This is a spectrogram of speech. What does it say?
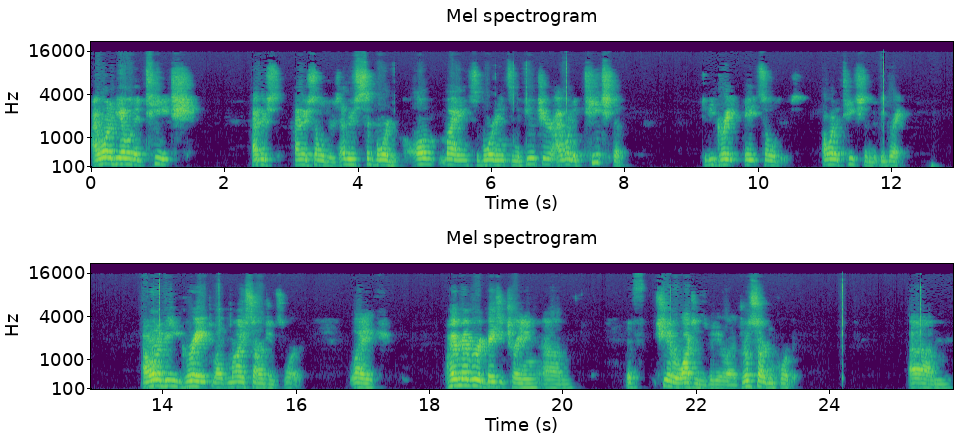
I want to be able to teach other, other soldiers, other subordinates, all my subordinates in the future. I want to teach them to be great eight soldiers. I want to teach them to be great. I want to be great like my sergeants were like I remember at basic training, um, if she ever watches this video, uh, Drill Sergeant Corbett. Um,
